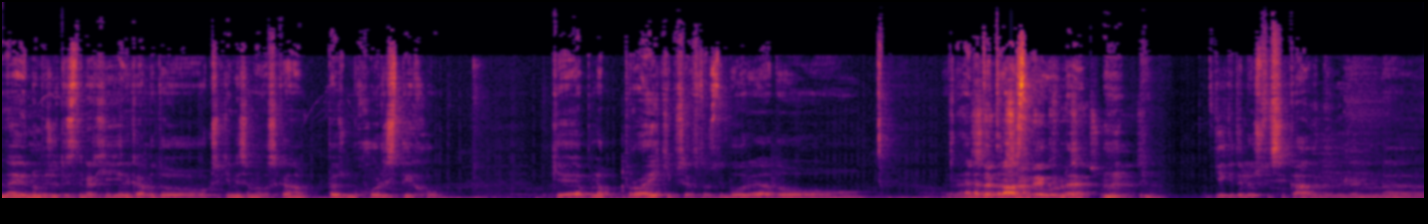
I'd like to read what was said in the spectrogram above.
Ναι, νομίζω ότι στην αρχή γενικά με το ξεκινήσαμε βασικά να παίζουμε χωρίς τείχο και απλά προέκυψε αυτό στην πορεία το... ένα Σαν- σαν τετράστιχο, έκφραση, ναι. ας πούμε, ναι. Βγήκε τελείως φυσικά δηλαδή, δεν, ε,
